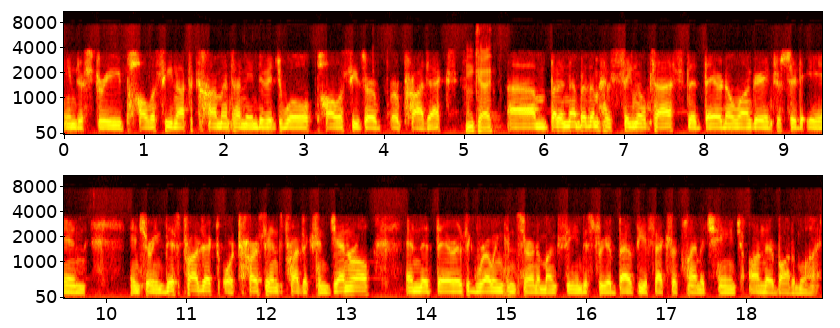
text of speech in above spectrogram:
industry policy not to comment on individual policies or, or projects. Okay. Um, but a number of them have signaled to us that they are no longer interested in insuring this project or tar sands projects in general and that there is a growing concern amongst the industry about the effects of climate change on their bottom line.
